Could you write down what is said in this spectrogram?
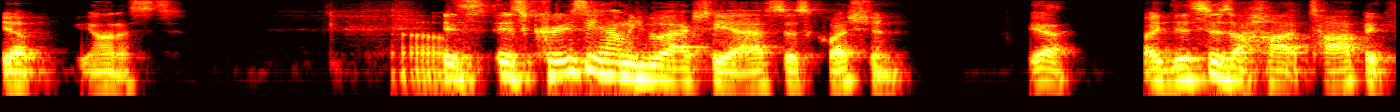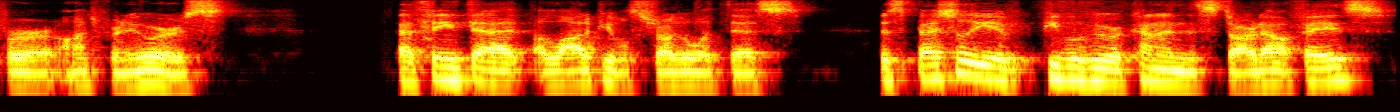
Yep. To be honest, um, It's it's crazy how many people actually ask this question. Yeah. Like this is a hot topic for entrepreneurs. I think that a lot of people struggle with this, especially if people who are kind of in the start out phase.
